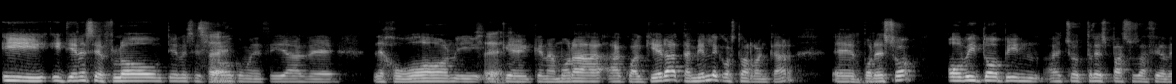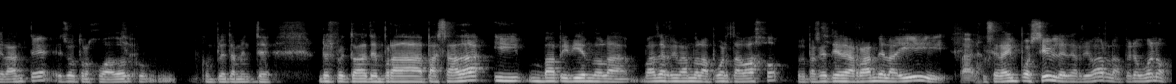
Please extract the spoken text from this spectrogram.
y, y tiene ese flow, tiene ese Sí. show, como decías, de, de jugón y, Sí. y que, que enamora a cualquiera. También le costó arrancar. eh. Por eso, Obi Toppin ha hecho tres pasos hacia adelante. Es otro jugador Sí. con- completamente respecto a la temporada pasada y va pidiendo la, va derribando la puerta abajo. Lo que pasa es que tiene a Randall ahí y, Claro. y será imposible derribarla. Pero bueno,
